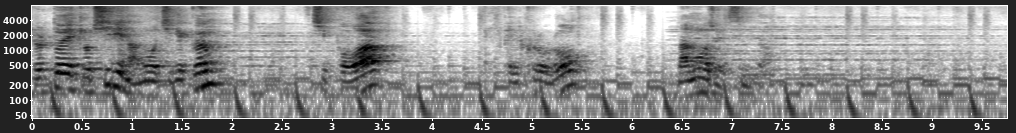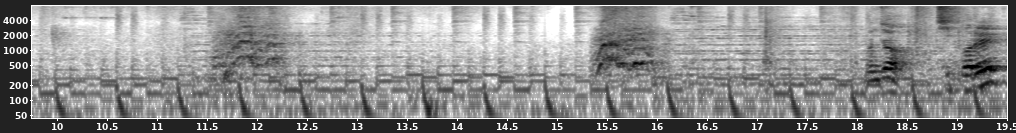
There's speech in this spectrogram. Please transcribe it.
별도의 격실이 나누어지게끔 지퍼와 벨크로로 나누어져 있습니다. 먼저 지퍼를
